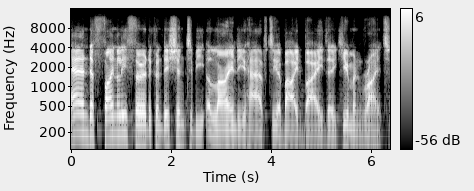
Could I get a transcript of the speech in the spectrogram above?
And finally, third condition to be aligned, you have to abide by the human rights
